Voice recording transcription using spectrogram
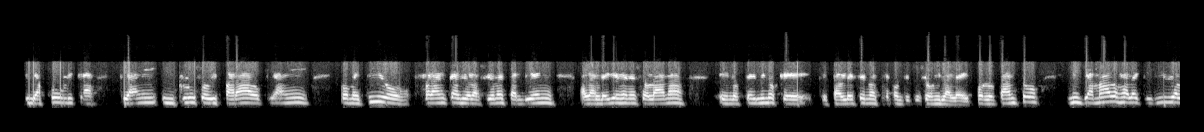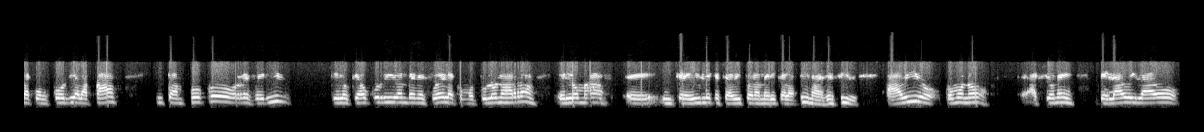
vías públicas, que han incluso disparado, que han cometido francas violaciones también a las leyes venezolanas en los términos que, establece nuestra constitución y la ley. Por lo tanto, mis llamados al equilibrio, a la concordia, a la paz y tampoco referir que lo que ha ocurrido en Venezuela, como tú lo narras, es lo más eh, increíble que se ha visto en América Latina. Es decir, ha habido, cómo no, acciones de lado y lado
